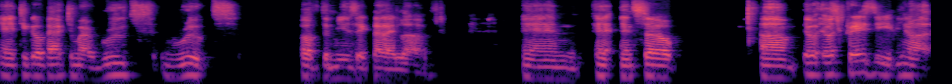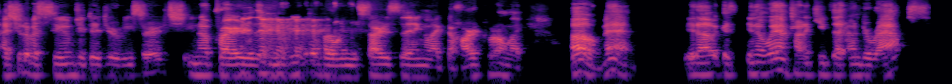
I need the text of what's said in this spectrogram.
and to go back to my roots roots of the music that I loved. And and, and so um, it, it, was crazy. You know, I should have assumed you did your research, you know, prior to the interview. but when you started saying like the hardcore, I'm like, oh man, you know, because in a way I'm trying to keep that under wraps.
